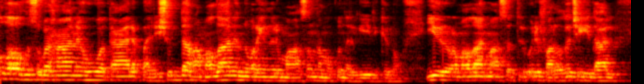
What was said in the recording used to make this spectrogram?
അള്ളാഹു സുബഹാനഹുവ താല പരിശുദ്ധ റമദാൻ എന്ന് പറയുന്ന ഒരു മാസം നമുക്ക് നൽകിയിരിക്കുന്നു. ഈ ഒരു റമദാൻ മാസത്തിൽ ഒരു ഫറദ് ചെയ്താൽ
